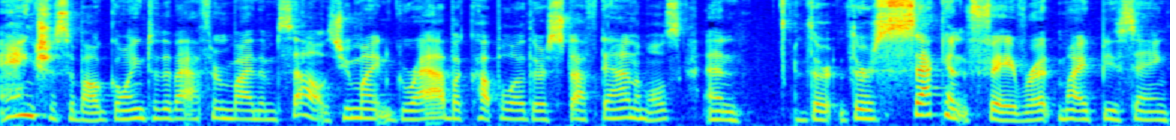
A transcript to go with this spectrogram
anxious about going to the bathroom by themselves, you might grab a couple of their stuffed animals and their, their second favorite might be saying,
